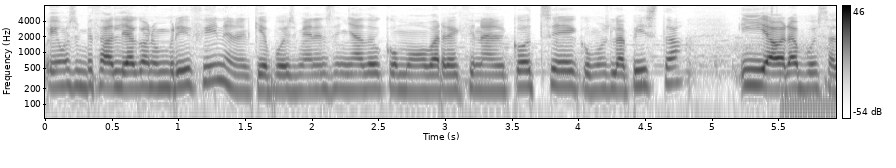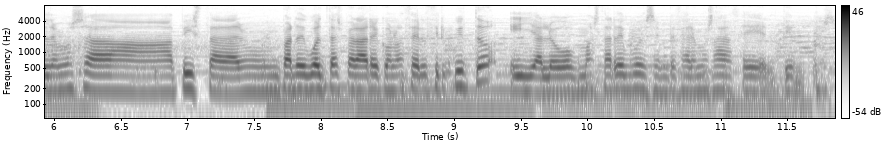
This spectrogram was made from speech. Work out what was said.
Hoy hemos empezado el día con un briefing en el que pues me han enseñado cómo va a reaccionar el coche, cómo es la pista y ahora pues saldremos a pista a dar un par de vueltas para reconocer el circuito y ya luego más tarde pues empezaremos a hacer tiempos.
